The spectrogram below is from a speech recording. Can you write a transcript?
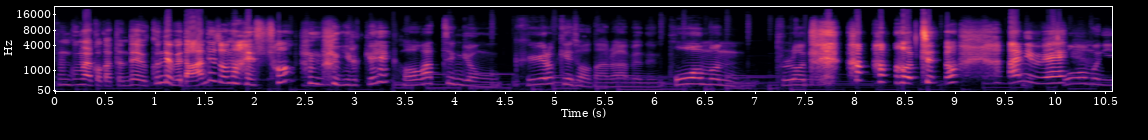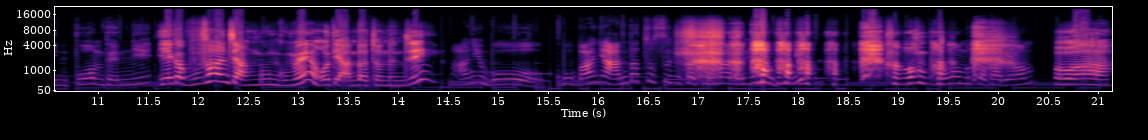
궁금할 것 같은데 근데 왜 나한테 전화했어? 이렇게? 저 같은 경우 그렇게 전화를 하면은 보험은 불렀니? 어쨌든? 아니 왜? 보험은 인, 보험 됐니? 얘가 무사한지 안 궁금해? 어디 안 다쳤는지? 아니 뭐 뭐 많이 안 다쳤으니까 전화를 해보니 엄마. 병원부터 가렴. 와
